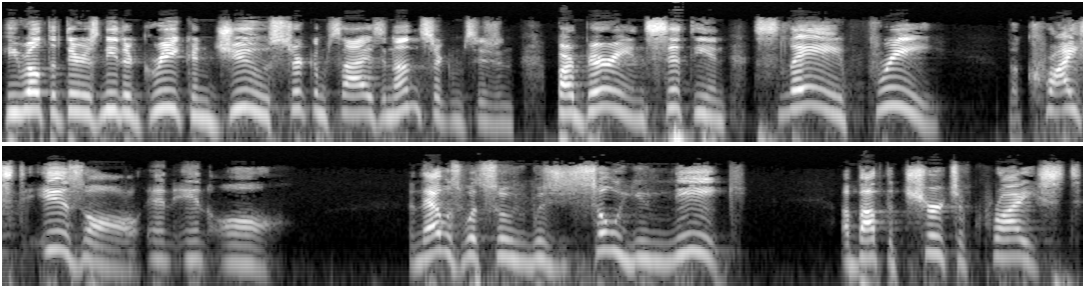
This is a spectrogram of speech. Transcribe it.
he wrote that there is neither Greek and Jew, circumcised and uncircumcision, barbarian, Scythian, slave, free, but Christ is all and in all. And that was what so, was so unique about the church of Christ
